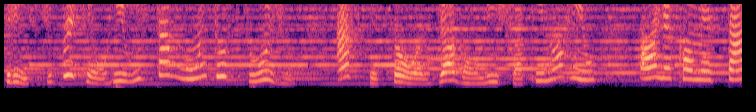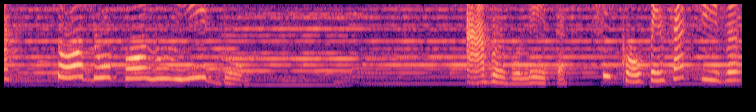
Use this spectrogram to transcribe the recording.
triste porque o rio está muito sujo. As pessoas jogam lixo aqui no rio. Olha como está todo poluído. A borboleta ficou pensativa.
